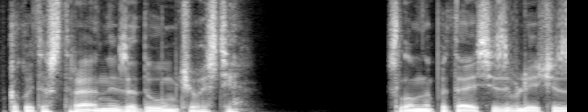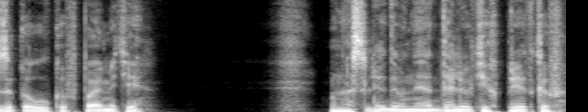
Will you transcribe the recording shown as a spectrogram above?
в какой-то странной задумчивости, словно пытаясь извлечь из закоулков памяти унаследованные от далеких предков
